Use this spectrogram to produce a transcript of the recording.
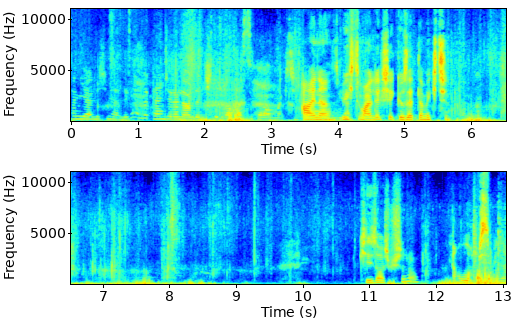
Hem yerleşim yerleri hem de pencerelerden işte biraz daha siper almak için. Aynen. Büyük ihtimalle şey gözetlemek için. Kilidi açmışlar ama. Allah bismillah.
